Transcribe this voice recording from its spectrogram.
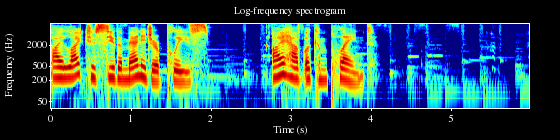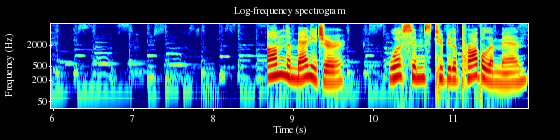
I'd like to see the manager, please. I have a complaint. I'm the manager. What seems to be the problem, man?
